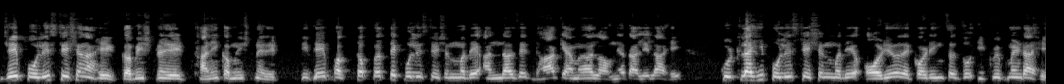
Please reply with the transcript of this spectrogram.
जे पोलीस स्टेशन आहे कमिशनरेट ठाणे कमिशनरेट तिथे फक्त प्रत्येक पोलीस स्टेशनमध्ये अंदाजे दहा कॅमेरा लावण्यात आलेला आहे. कुठल्याही पोलीस स्टेशनमध्ये ऑडिओ रेकॉर्डिंगचा जो इक्विपमेंट आहे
